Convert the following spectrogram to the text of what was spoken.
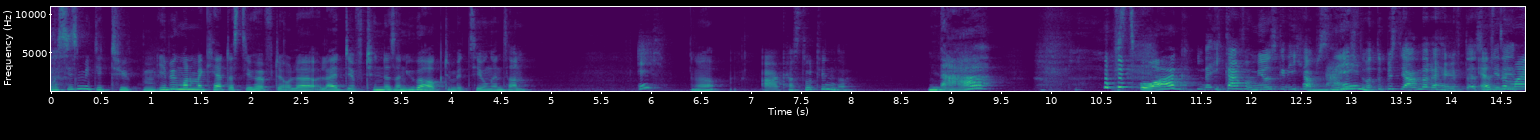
Was ist mit den Typen? Ich habe irgendwann mal gehört, dass die Hälfte aller Leute, die auf Tinder sind, überhaupt in Beziehungen sind. Echt? Ja. Arg, hast du Tinder? Na? Bist arg? Ich kann von mir ausgehen, ich hab's Nein. nicht und du bist die andere Hälfte. Also Erst einmal,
